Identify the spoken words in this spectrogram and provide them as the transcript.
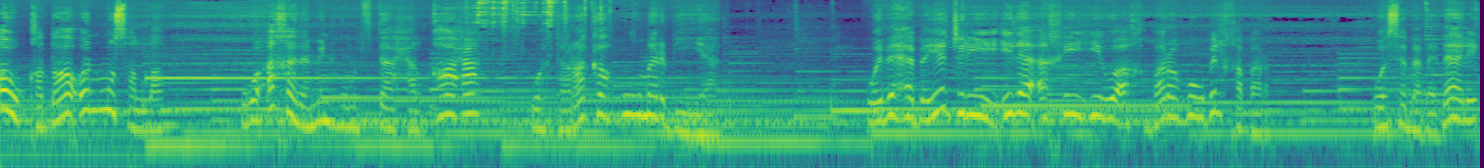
أو قضاء مسلط. وأخذ منه مفتاح القاعة وتركه مربيا. وذهب يجري إلى أخيه وأخبره بالخبر. وسبب ذلك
